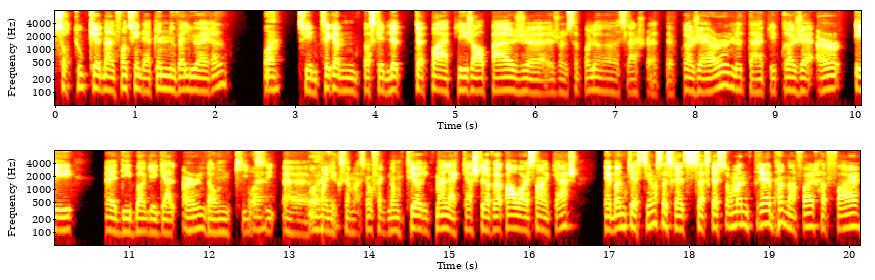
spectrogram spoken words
Surtout que dans le fond, tu viens d'appeler une nouvelle URL. Ouais. Tu viens, tu sais, comme, parce que là, tu n'as pas appelé genre page, euh, je ne sais pas, là, slash euh, projet 1. Là, tu as appelé projet 1 et euh, debug égale 1, donc qui Ouais. dit euh, Ouais, point d'exclamation. Fait que donc, théoriquement, la cache, tu ne devrais pas avoir ça en cache. Mais bonne question, ça serait, ça serait sûrement une très bonne affaire à faire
